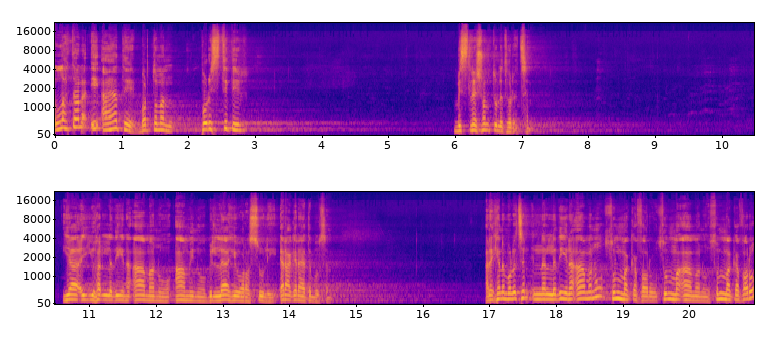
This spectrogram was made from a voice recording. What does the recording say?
আল্লাহ তালা এই আয়াতে বর্তমান পরিস্থিতির বিশ্লেষণ তুলে ধরেছেন। ইয়া ইয়ুহাল্লাদিন আমানু আমিনু বিল্লাহি ওয়া রাসূলি, এর আগের আয়াতে বলছেন। আর এখানে বলেছেন ইন্নাল্লাদিন আমানু সুম্মা কাফারু, সুম্মা আমানু, সুম্মা কাফারু,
